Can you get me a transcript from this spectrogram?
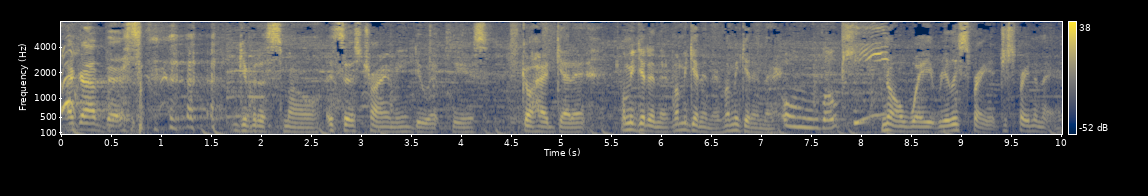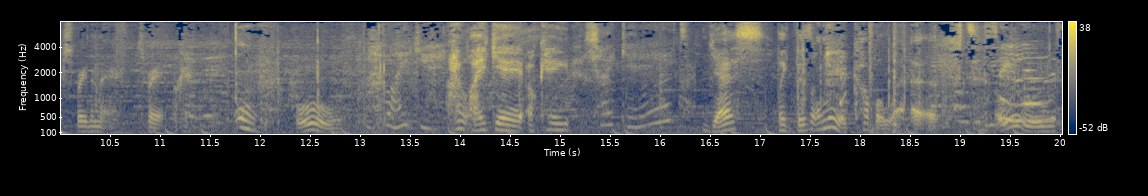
I grabbed this. Give it a smell. It says try me. Do it, please. Go ahead, get it. Let me get in there. Let me get in there. Let me get in there. Oh, low key. No, wait. Really spray it. Just spray it in the air. Spray it in the air. Spray it. Okay. Ooh. Ooh. I like it. I like it. Okay. Should I get it? Yes. Like there's only a couple left. Say Ooh. less.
